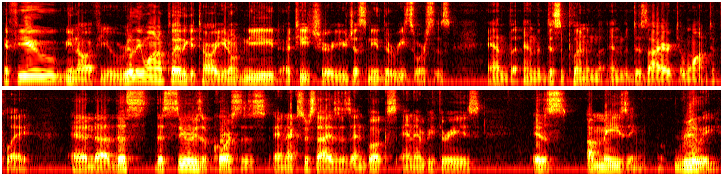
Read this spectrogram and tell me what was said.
if you you know if you really want to play the guitar you don't need a teacher you just need the resources and the and the discipline and the and the desire to want to play. And uh, this this series of courses and exercises and books and mp3s is amazing. Really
